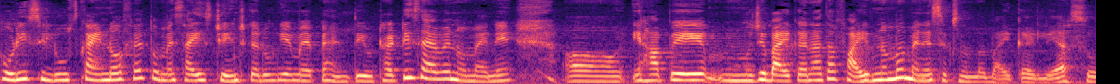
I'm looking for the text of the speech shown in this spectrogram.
थोड़ी सी लूज़ काइंड ऑफ़ है तो मैं साइज़ चेंज करूँगी, मैं पहनती हूँ थर्टी सेवन हूँ मैंने। यहाँ पे मुझे बाई करना था फाइव नंबर मैंने सिक्स नंबर बाई कर लिया। सो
